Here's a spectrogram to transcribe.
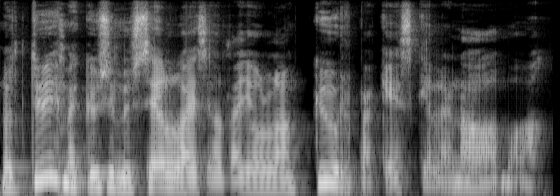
no tyhmä kysymys sellaiselta, jolla on kyrpä keskellä naamaa.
